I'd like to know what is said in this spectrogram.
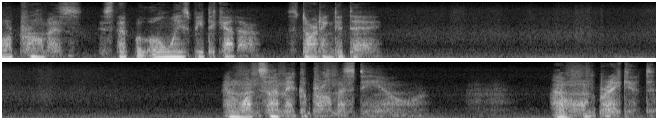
Our promise is that we'll always be together, starting today. And once I make a promise to you, I won't break it.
